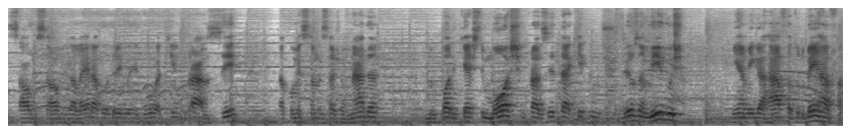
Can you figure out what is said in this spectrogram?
Salve, salve, galera. Rodrigo Rigor aqui. Um prazer estar começando essa jornada no podcast Mostre. Um prazer estar aqui com os meus amigos. Minha amiga Rafa. Tudo bem, Rafa?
